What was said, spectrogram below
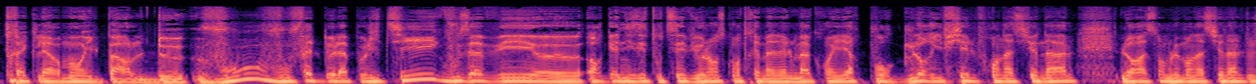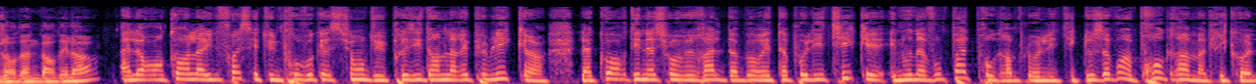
Très clairement, il parle de vous. Vous faites de la politique. Vous avez euh, organisé toutes ces violences contre Emmanuel Macron hier pour glorifier le Front National, le Rassemblement National de Jordan Bardella. Alors encore là, une fois, c'est une provocation du président de la République. La coordination rurale d'abord est apolitique et nous n'avons pas de programme politique. Nous avons un programme agricole,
